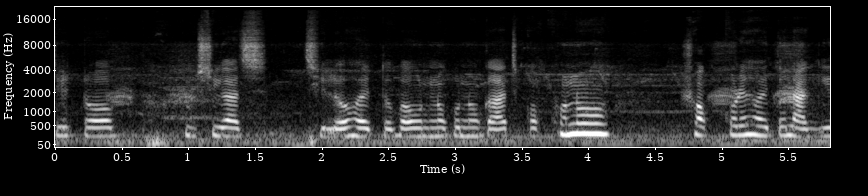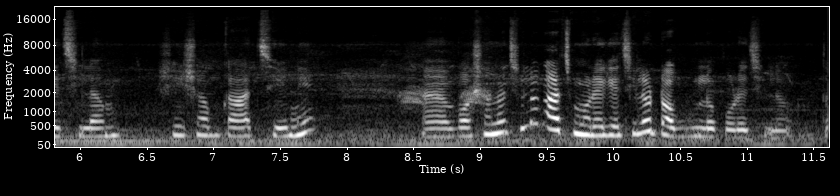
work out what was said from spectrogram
যে টব, তুলসী গাছ ছিল হয়তো বা অন্য কোনো গাছ কখনো শখ করে হয়তো লাগিয়েছিলাম, সেই সব গাছ এনে বসানো ছিল, গাছ মরে গেছিল, টবগুলো পড়েছিল। তো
